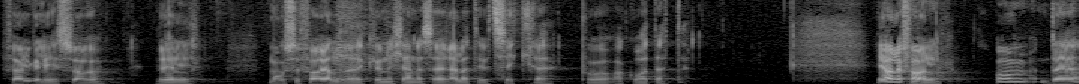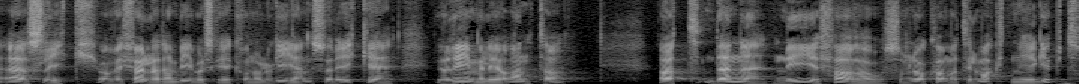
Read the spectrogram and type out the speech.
Følgelig så vil Moseforeldre kunne kjenne seg relativt sikre på akkurat dette. I alle fall, om det er slik, og vi følger den bibelske kronologien, så er det ikke urimelig å anta at denne nye farao, som nå kommer til makten i Egypt,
